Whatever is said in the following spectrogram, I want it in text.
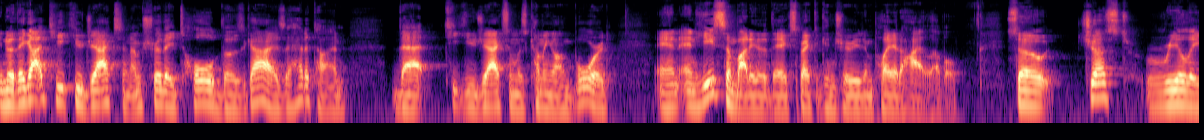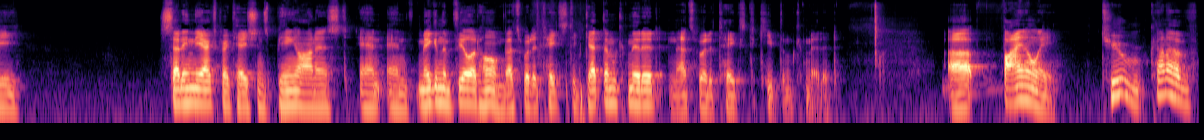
You know, they got TQ Jackson. I'm sure they told those guys ahead of time that TQ Jackson was coming on board, and, and he's somebody that they expect to contribute and play at a high level. So just really setting the expectations, being honest, and, and making them feel at home. That's what it takes to get them committed, and that's what it takes to keep them committed. Uh, finally, two kind of,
